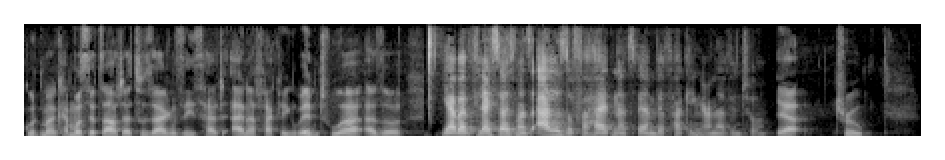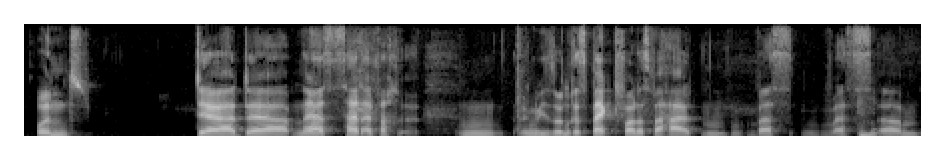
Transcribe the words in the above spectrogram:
Gut, man kann, muss jetzt auch dazu sagen, sie ist halt einer fucking Windtour. Also, Ja, aber vielleicht sollten wir uns alle so verhalten, als wären wir fucking Anna Wintour. ja, true. Und der, der, naja, es ist halt einfach mh, irgendwie so ein respektvolles Verhalten, was, was ähm,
